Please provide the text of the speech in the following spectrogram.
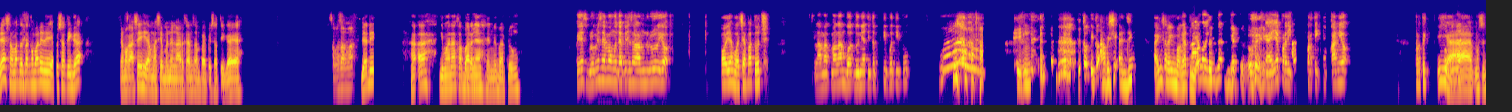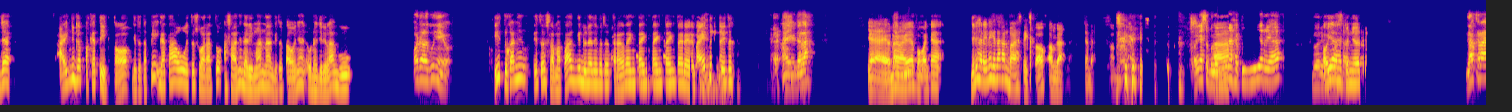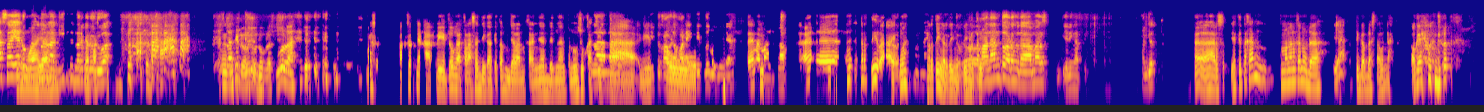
Ya, selamat datang kembali di episode 3. Terima kasih yang masih mendengarkan sampai episode 3 ya. Sama-sama. Jadi, ah, gimana kabarnya yang di Bandung? Oh ya sebelumnya saya mau ngucapin salam dulu yuk. Oh ya, buat siapa tuh? Selamat malam buat dunia tipu-tipu. Wow. itu itu apa sih anjing? Aing sering banget lihat. Kayaknya pertik pertiktukan yuk. Pertik iya, maksudnya Aing juga pakai TikTok gitu, tapi nggak tahu itu suara tuh asalnya dari mana gitu. Taunya udah jadi lagu. Oh ada lagunya yuk. Itu kan yang itu selamat pagi dunia tipu tuh teng teng teng teng teng teng nah itu itu itu Ayo udahlah. ya ya udah lah ya pokoknya jadi hari ini kita akan bahas TikTok oh enggak canda Oh ya sebelumnya Happy New Year ya. 2021. oh ya happy new year Gak kerasa ya 12 Semua bulan yang- lagi kita 2022. Nanti dulu cuma 12 bulan. maksudnya Hardy itu nggak terasa jika kita menjalankannya dengan penuh sukacita gitu Itu kalau udah connected lu juga ya. saya memang eh, eh, ngerti lah mah connected ngerti, ngerti, gitu. ngerti, ngerti. Pertemanan tuh harus udah lama harus jadi ngerti. Lanjut. Eh, eh, harus ya kita kan temenan kan udah ya 13 tahun lah oke lanjut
